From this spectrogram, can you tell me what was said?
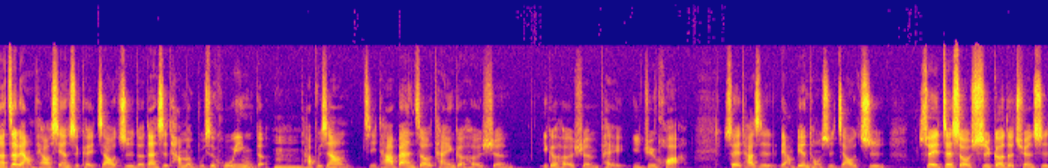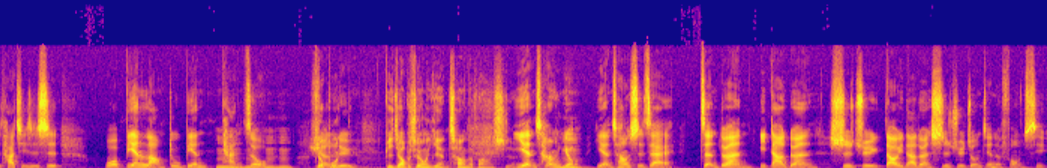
那这两条线是可以交织的，但是它们不是呼应的，嗯，它不像吉他伴奏弹一个和弦，一个和弦配一句话，所以它是两边同时交织，所以这首诗歌的诠释，它其实是我边朗读边弹奏旋律，比较不是用演唱的方式。演唱有、嗯、演唱是在整段一大段诗句到一大段诗句中间的缝隙，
